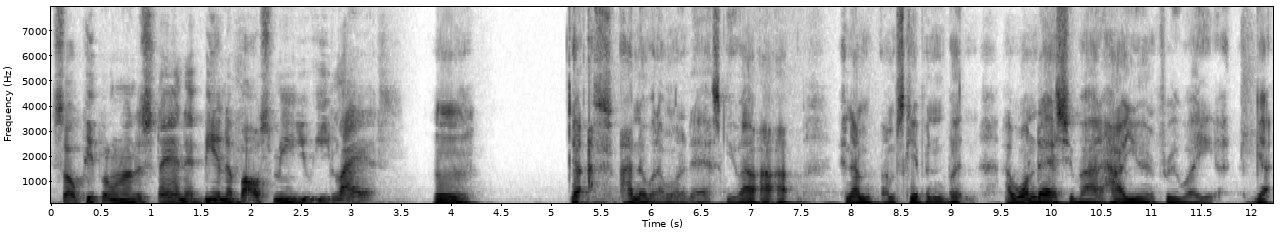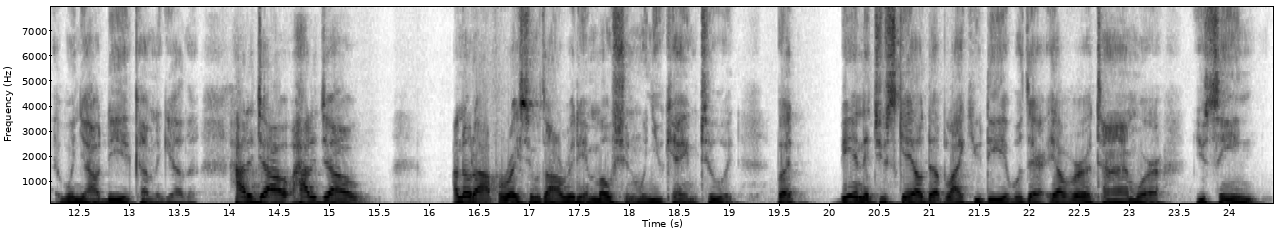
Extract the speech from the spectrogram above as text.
So people don't understand that being the boss means you eat last. Mm. Yeah, I know what I wanted to ask you. I, I, I and I'm I'm skipping, but I wanted to ask you about how you and Freeway got when y'all did come together. How did y'all? How did y'all? I know the operation was already in motion when you came to it, but being that you scaled up like you did, was there ever a time where you seen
